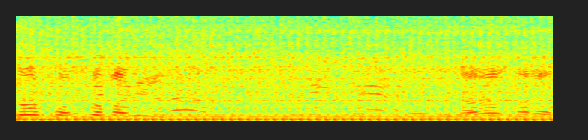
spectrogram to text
এত স্বচ্ছ পানি। কারণ কারণ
